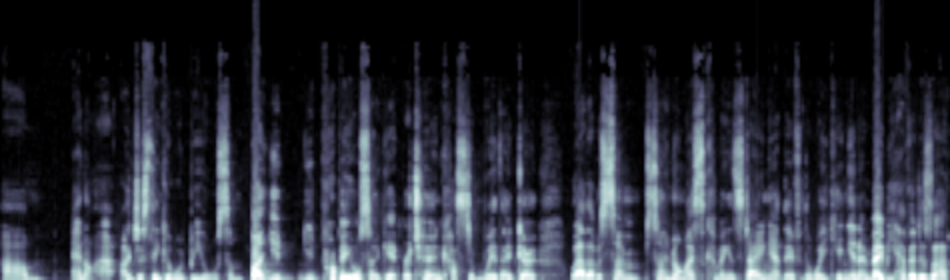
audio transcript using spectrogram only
Um, and I, I, just think it would be awesome. But you'd you'd probably also get return custom where they'd go, wow, that was so so nice coming and staying out there for the weekend. You know, maybe have it as a,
